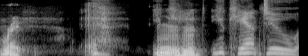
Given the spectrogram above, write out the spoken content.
Right. You mm-hmm. can't, you can't do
